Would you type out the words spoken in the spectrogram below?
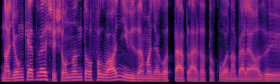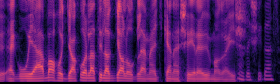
nagyon kedves, és onnantól fogva annyi üzemanyagot tápláltatok volna bele az ő egójába, hogy gyakorlatilag gyalog lemegy kenesére ő maga is. Ez is igaz.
